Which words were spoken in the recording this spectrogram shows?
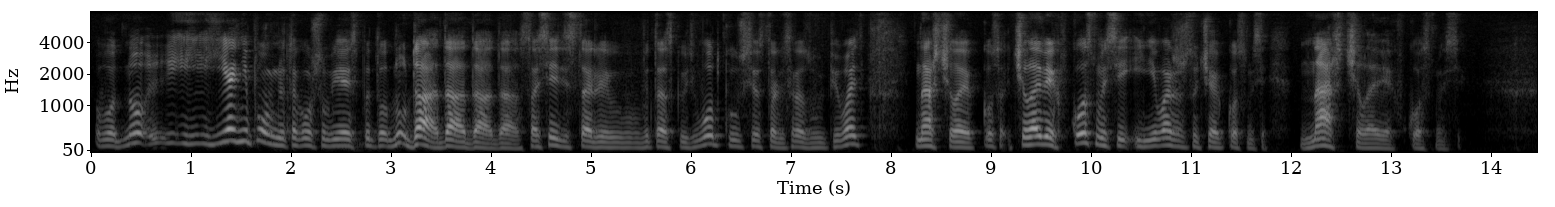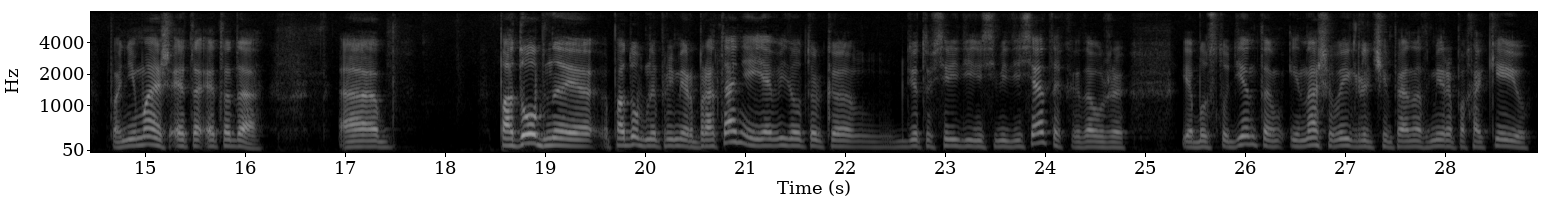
Вот, но я не помню такого, чтобы я испытывал. Ну да, да, да, да. Соседи стали вытаскивать водку, все стали сразу выпивать наш человек в космосе, человек в космосе, и не важно, что человек в космосе, наш человек в космосе. Понимаешь, это, это да. А, подобное, подобный пример братания я видел только где-то в середине 70-х, когда уже я был студентом, и наши выиграли чемпионат мира по хоккею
